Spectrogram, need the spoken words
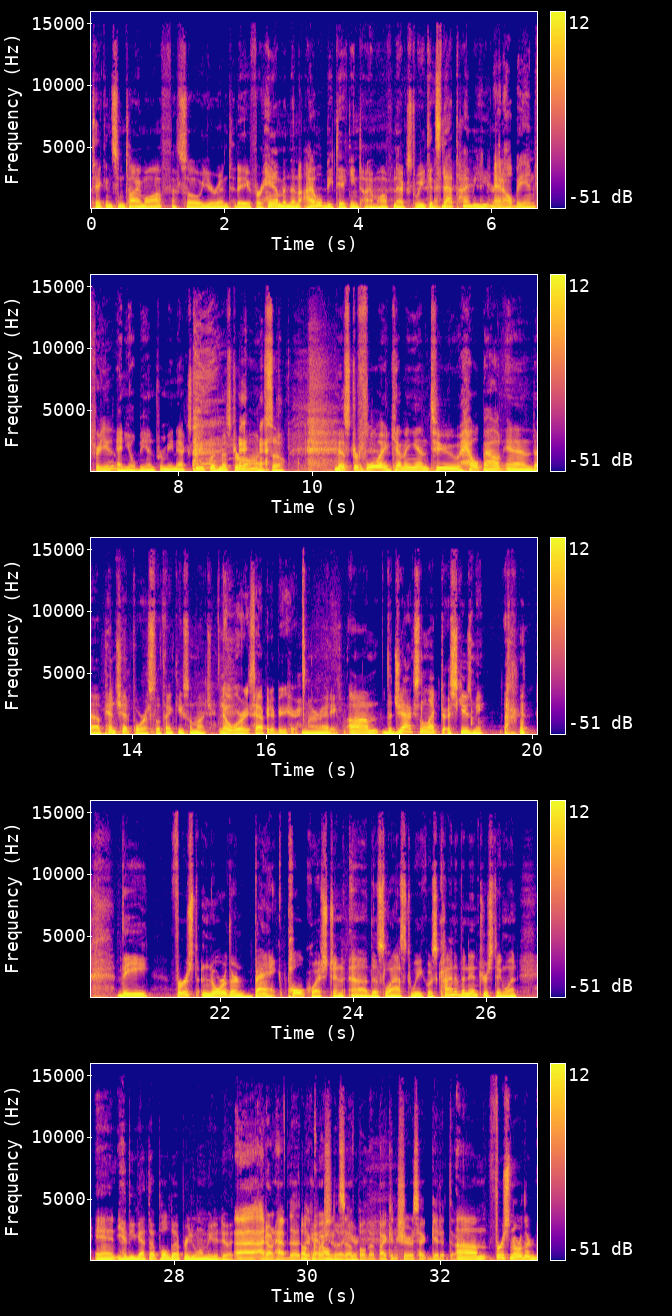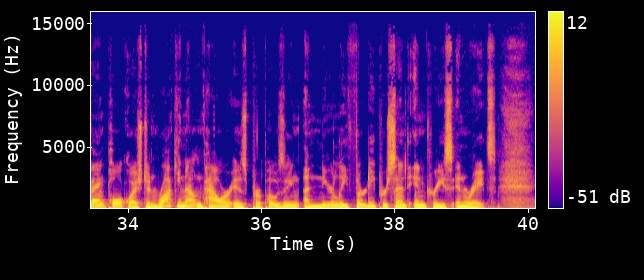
taking some time off, so you're in today for him, and then I will be taking time off next week. It's that time of year. And I'll be in for you. And you'll be in for me next week with Mr. Ron. so, Mr. Floyd coming in to help out and uh, pinch hit for us. So, thank you so much. No worries. Happy to be here. All righty. Um, the Jackson Electric, excuse me, the First Northern Bank poll question uh, this last week was kind of an interesting one. And have you got that pulled up, or do you want me to do it? Uh, I don't have the, the Okay, question it itself pulled up. I can sure as heck get it though. Um, First Northern Bank poll question Rocky Mountain Power is proposing a nearly 30% increase in rates.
